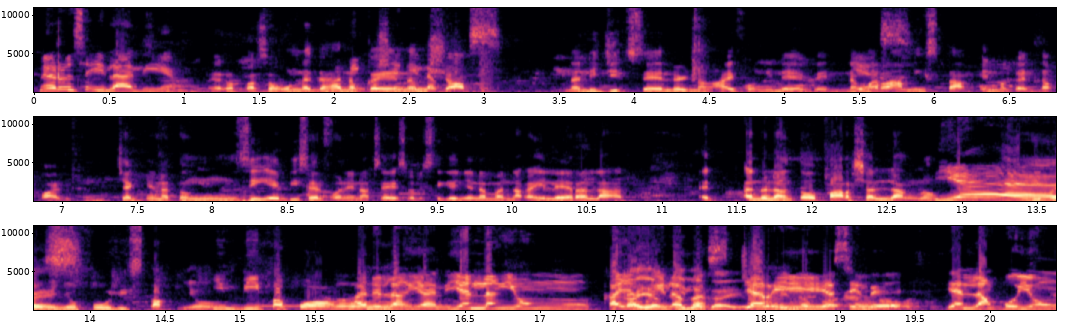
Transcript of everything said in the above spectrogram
Meron sa ilalim. Meron pa. So kung naghahanap Hindi kayo ng shop na legit seller ng iPhone 11 na Yes. maraming stock and maganda quality, check nyo na tong ZMB cellphone and accessories. Tignan nyo naman, nakahilera lahat. At ano lang to, partial lang, no? Yes. Hindi pa yan yung fully stock nyo. Hindi pa po. Oo. Ano lang yan? Yan lang yung kaya Kayang ilabas. ilagay. Cherry, Oo, ilabas. yes, hindi. Yan lang po yung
